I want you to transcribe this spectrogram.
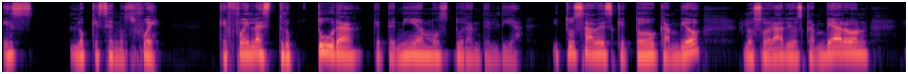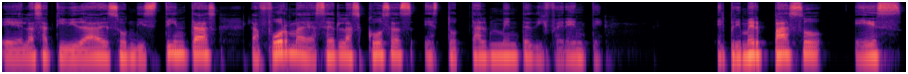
es lo que se nos fue, que fue la estructura que teníamos durante el día. Y tú sabes que todo cambió, los horarios cambiaron, eh, las actividades son distintas, la forma de hacer las cosas es totalmente diferente. El primer paso es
